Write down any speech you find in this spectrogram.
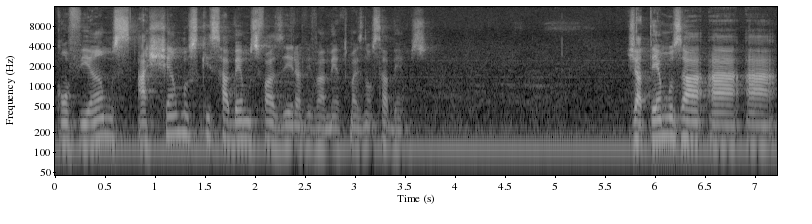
Confiamos, achamos que sabemos fazer avivamento, mas não sabemos. Já temos a, a, a,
